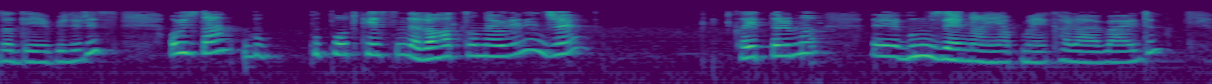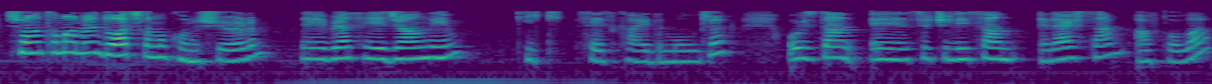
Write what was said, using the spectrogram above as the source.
da diyebiliriz. O yüzden bu, bu podcast'in de rahatlığını öğrenince kayıtlarımı e, bunun üzerinden yapmaya karar verdim. Şu an tamamen doğaçlama konuşuyorum. E, biraz heyecanlıyım. İlk ses kaydım olacak. O yüzden e, sürçülisan edersem affola.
